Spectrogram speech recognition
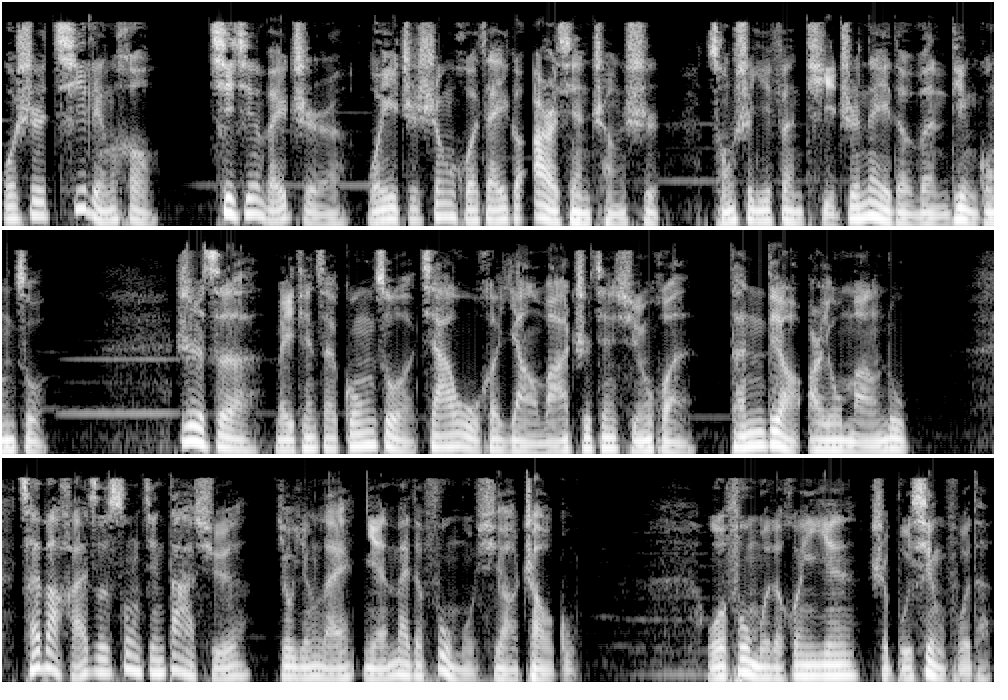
我是七零后，迄今为止，我一直生活在一个二线城市，从事一份体制内的稳定工作，日子每天在工作、家务和养娃之间循环，单调而又忙碌。才把孩子送进大学，又迎来年迈的父母需要照顾。我父母的婚姻是不幸福的，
